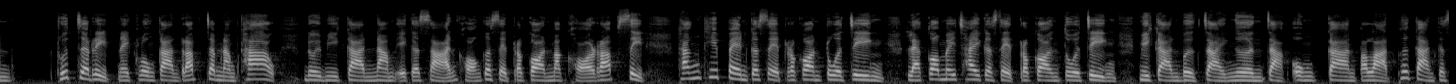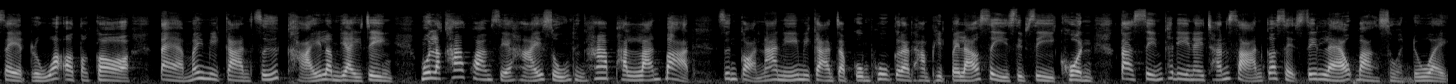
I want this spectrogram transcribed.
ทุจริตในโครงการรับจำนำข้าว โดยมีการนำเอกสารของเกษตรกรมาขอรับสิทธิ์ ทั้งที่เป็นเกษตรกรตัวจริง และก็ไม่ใช่เกษตรกรตัวจริง มีการเบิกจ่ายเงินจากองค์การตลาดเพื่อการเกษตร หรือว่าอตก แต่ไม่มีการซื้อขายลำไยจริง มูลค่าความเสียหายสูงถึง 5,000 ล้านบาท ซึ่งก่อนหน้านี้มีการจับกลุ่มผู้กระทำผิดไปแล้ว 44 คน ตัดสินคดีในชั้นศาลก็เสร็จสิ้นแล้วบางส่วนด้วย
